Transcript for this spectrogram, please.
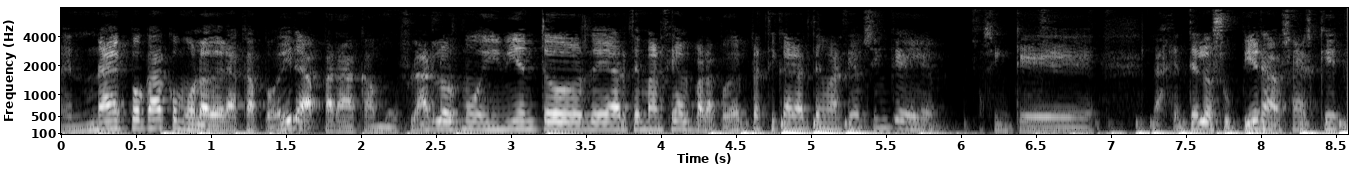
en, una época como la de la capoeira, para camuflar los movimientos de arte marcial, para poder practicar arte marcial sin que, sin que la gente lo supiera. O sea, es que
